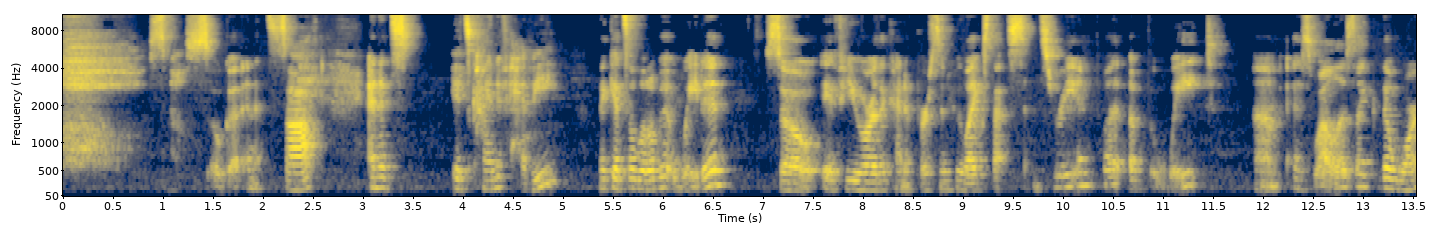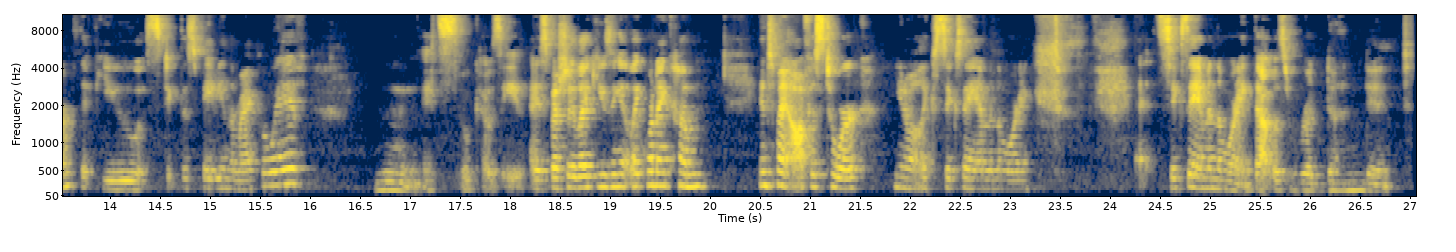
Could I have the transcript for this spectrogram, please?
Oh, smells so good and it's soft and it's it's kind of heavy. Like it's a little bit weighted. So if you are the kind of person who likes that sensory input of the weight, um, as well as like the warmth, if you stick this baby in the microwave, mm, it's so cozy. I especially like using it like when I come into my office to work, you know, at like 6 a.m. in the morning. at 6 a.m. in the morning, that was redundant.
